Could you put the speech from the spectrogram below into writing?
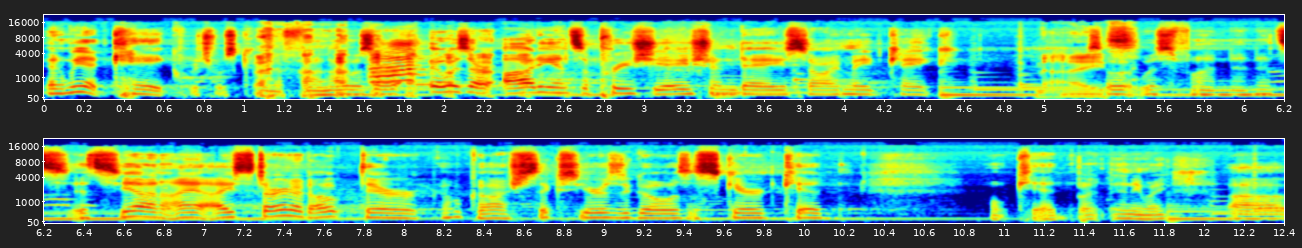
and we had cake, which was kind of fun. I was our, it was our audience appreciation day, so I made cake. Nice. So it was fun, and it's it's yeah. And I, I started out there. Oh gosh, six years ago as a scared kid. Well, kid, but anyway, uh,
